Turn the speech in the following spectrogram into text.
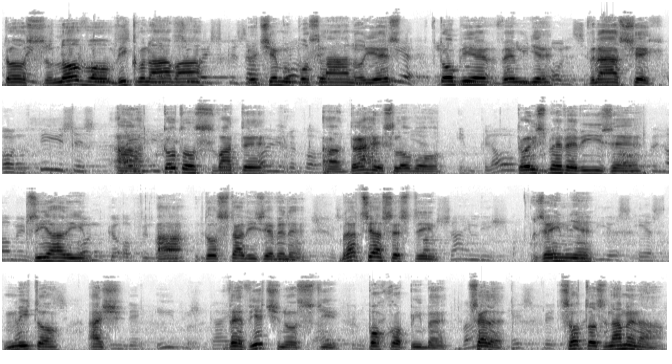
to slovo vykonává, k čemu posláno je, v tobě, ve mně, v nás všech. A toto svaté a drahé slovo to jsme ve víře přijali a dostali zjevené. Bratři a sestry, zřejmě my to až ve věčnosti pochopíme celé. Co to znamená?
